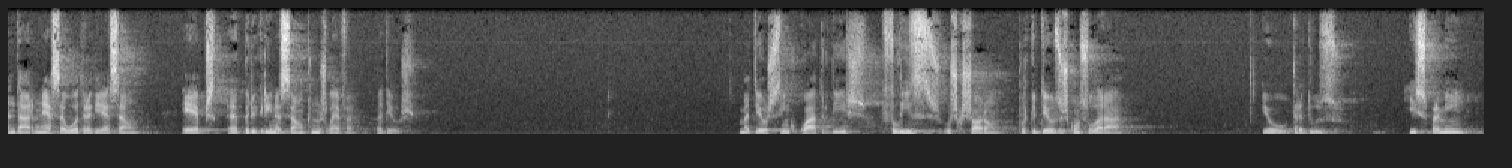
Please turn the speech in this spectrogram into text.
Andar nessa outra direção é a peregrinação que nos leva a Deus. Mateus 5,4 diz: Felizes os que choram, porque Deus os consolará. Eu traduzo isso para mim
